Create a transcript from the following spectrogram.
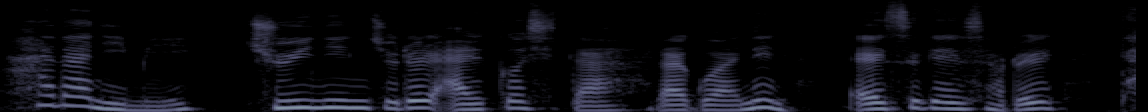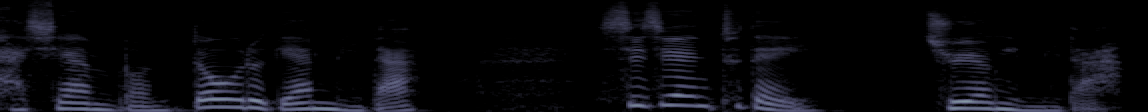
하나님이 주인인 줄을 알 것이다 라고 하는 에스겔서를 다시 한번 떠오르게 합니다. CGN 투데이 주영입니다.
